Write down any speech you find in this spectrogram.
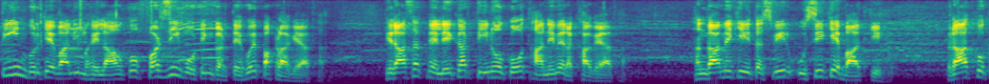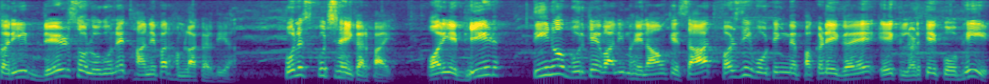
तीन बुरके वाली महिलाओं को फर्जी वोटिंग करते हुए पकड़ा गया था। हिरासत में लेकर तीनों को थाने में रखा गया था। हंगामे की ये तस्वीर उसी के बाद की है। रात को करीब डेढ़ सौ लोगों ने थाने पर हमला कर दिया। पुलिस कुछ नहीं कर पाई और ये भीड़ तीनों बुरके वाली महिलाओं के साथ फर्जी वोटिंग में पकड़े गए एक लड़के को भी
